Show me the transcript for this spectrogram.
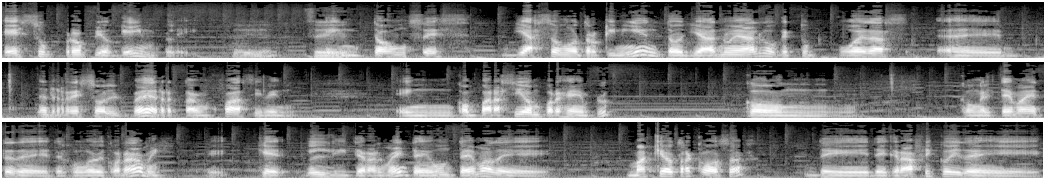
es su propio gameplay. Entonces ya son otros 500, ya no es algo que tú puedas eh, resolver tan fácil en, en comparación, por ejemplo, con, con el tema este del juego de Konami, eh, que literalmente es un tema de, más que otra cosa, de, gráfico y de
